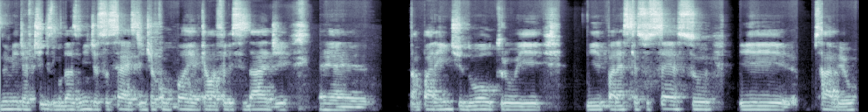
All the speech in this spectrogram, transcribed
do, imediatismo das mídias sociais, que a gente acompanha aquela felicidade é, aparente do outro e, e parece que é sucesso e, sabe? Eu,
